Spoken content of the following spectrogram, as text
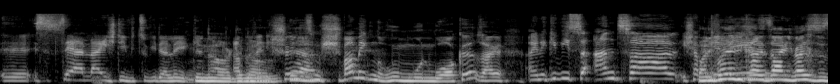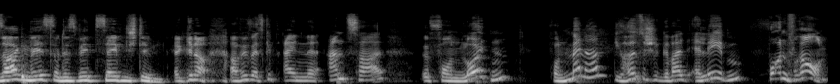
äh, ist es sehr leicht, die zu widerlegen. Genau, Aber genau. wenn ich schön Ja. in diesem schwammigen Room moonwalke, sage, eine gewisse Anzahl, ich habe Weil ich wollte gelesen, dir gerade sagen, ich weiß, was du sagen willst und es wird safe nicht stimmen. Ja, genau. Auf jeden Fall, es gibt eine Anzahl äh, von Leuten, von Männern, die häusliche Gewalt erleben von Frauen.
